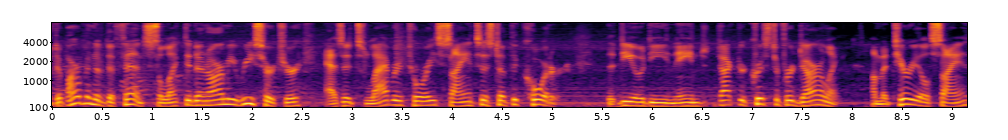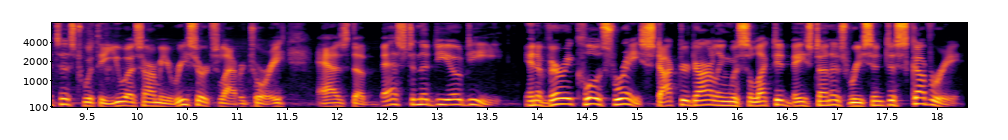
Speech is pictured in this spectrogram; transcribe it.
The Department of Defense selected an Army researcher as its Laboratory Scientist of the Quarter. The DoD named Dr. Kristopher Darling, a materials scientist with the U.S. Army Research Laboratory, as the best in the DoD. In a very close race, Dr. Darling was selected based on his recent discovery,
